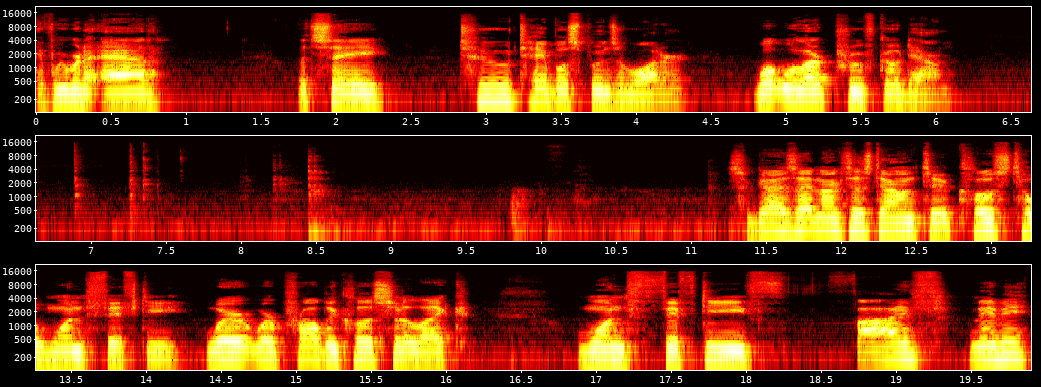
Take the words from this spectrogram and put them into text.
if we were to add, let's say, two tablespoons of water, what will our proof go down? So guys, that knocked us down to close to 150. We're, we're probably closer to like 155 maybe,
